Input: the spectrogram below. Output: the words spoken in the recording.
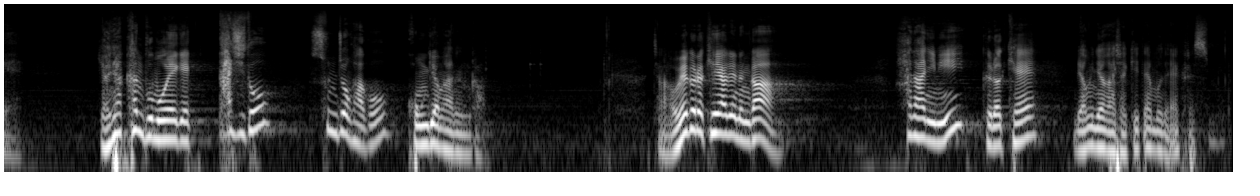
예, 연약한 부모에게까지도 순종하고 공경하는 것. 자, 왜 그렇게 해야 되는가? 하나님이 그렇게 명령하셨기 때문에 그렇습니다.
